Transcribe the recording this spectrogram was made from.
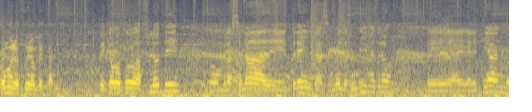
¿Cómo lo estuvieron pescando? Pescamos todo a flote, con brazolada de 30 a 50 centímetros, eh, galeteando.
